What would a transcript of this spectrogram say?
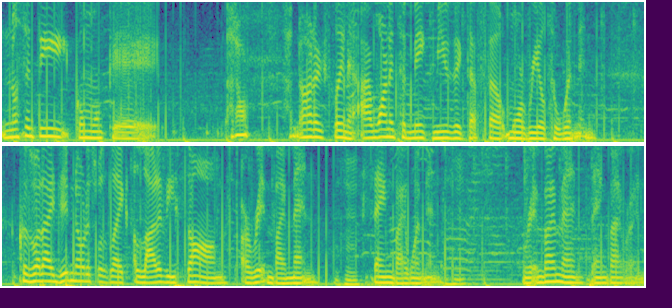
no sentí como que I don't know how to explain it. I wanted to make music that felt more real to women. Because what I did notice was like a lot of these songs are written by men, mm-hmm. sang by women. Mm-hmm. Written by men, sang by women.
